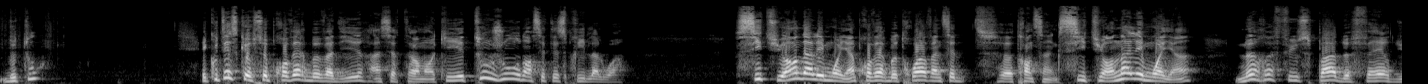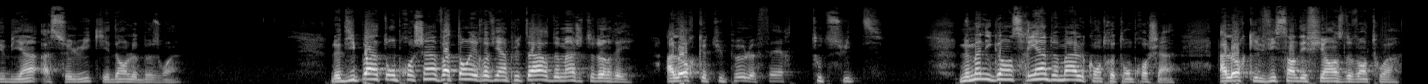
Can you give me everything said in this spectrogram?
de tout. Écoutez ce que ce proverbe va dire un certain moment, qui est toujours dans cet esprit de la loi. Si tu en as les moyens, proverbe 3, 27, 35, si tu en as les moyens, ne refuse pas de faire du bien à celui qui est dans le besoin. Ne dis pas à ton prochain, va-t'en et reviens plus tard, demain je te donnerai, alors que tu peux le faire tout de suite. Ne manigance rien de mal contre ton prochain, alors qu'il vit sans défiance devant toi.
